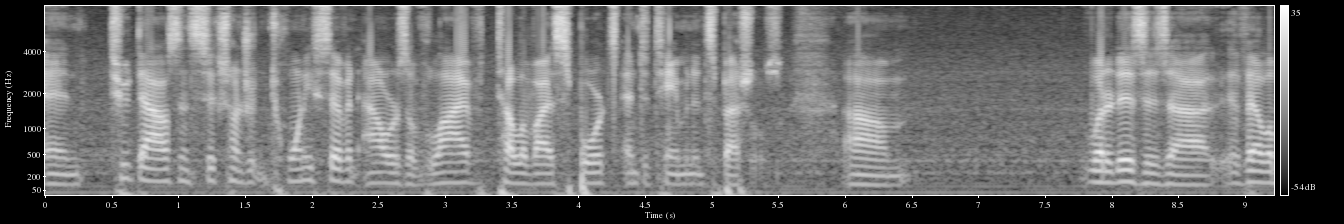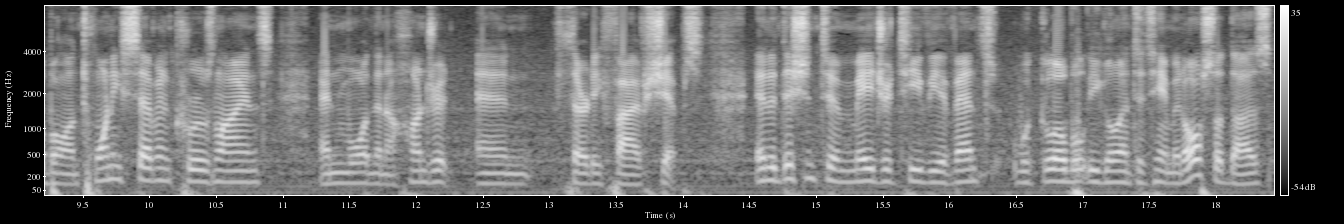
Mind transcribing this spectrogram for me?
and 2,627 hours of live televised sports, entertainment, and specials. Um, what it is is uh, available on 27 cruise lines and more than 135 ships. In addition to major TV events, what Global Eagle Entertainment also does,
